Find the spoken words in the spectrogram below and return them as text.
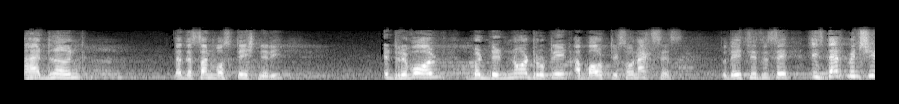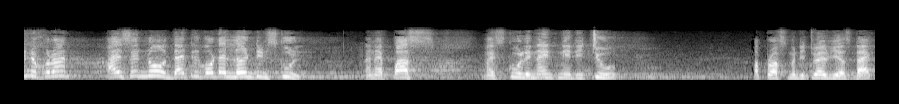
I had learned that the sun was stationary. It revolved but did not rotate about its own axis. So the atheist will say, is that mentioned in the Quran? I say, no, that is what I learned in school. When I passed my school in 1982, approximately 12 years back,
